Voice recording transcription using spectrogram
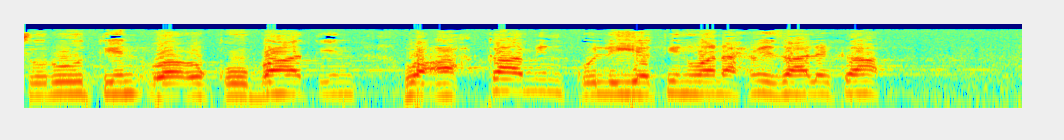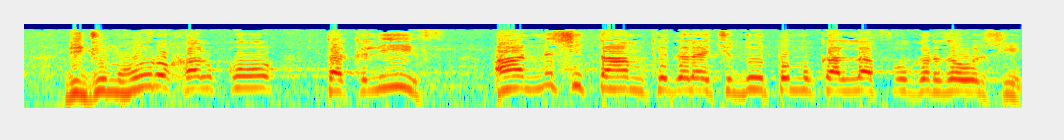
شروط و عقوبات و احکام کلیت و نحو ذلک دی جمهور خلق تکلیف آن نشی تام کدل چی دو تو مکلف وگرزول شی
